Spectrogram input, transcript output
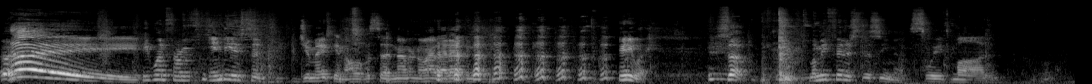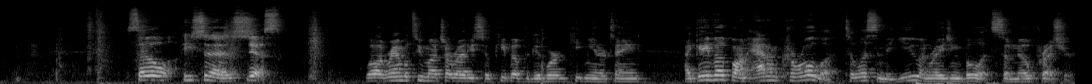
Hey! He went from Indian to Jamaican all of a sudden. I don't know how that happened. anyway, so let me finish this email. Sweet mon. So He says, yes, Well, I ramble too much already, so keep up the good work and keep me entertained. I gave up on Adam Carolla to listen to you and Raging Bullets, so no pressure.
